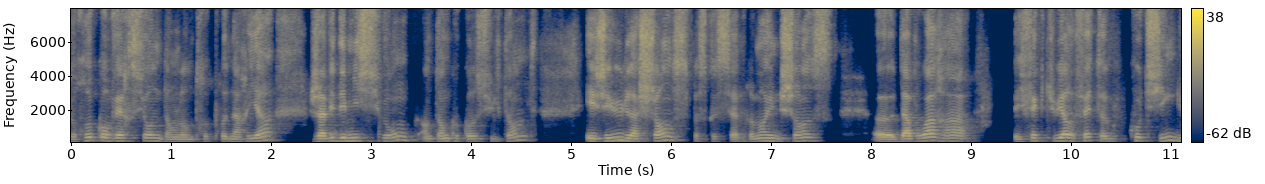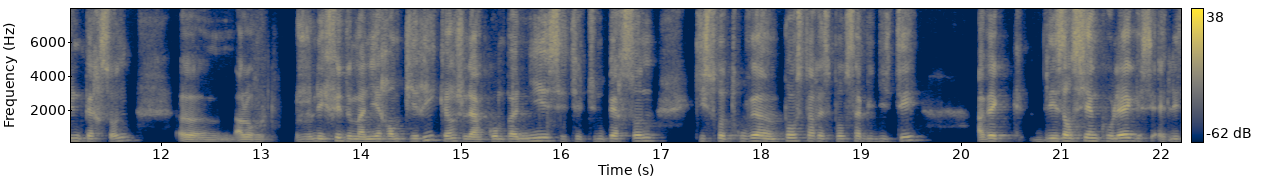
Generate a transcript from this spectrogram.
reconversion dans l'entrepreneuriat, j'avais des missions en tant que consultante et j'ai eu la chance, parce que c'est vraiment une chance, euh, d'avoir à effectuer en fait un coaching d'une personne. alors, je l'ai fait de manière empirique, hein, je l'ai accompagné, c'était une personne qui se retrouvait à un poste à responsabilité avec les anciens collègues, elle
